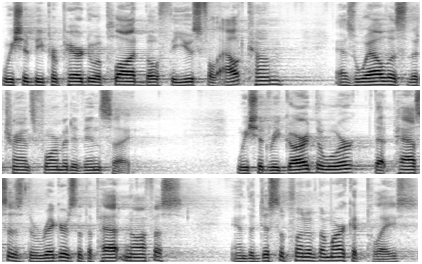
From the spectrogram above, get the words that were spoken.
We should be prepared to applaud both the useful outcome as well as the transformative insight. We should regard the work that passes the rigors of the Patent Office and the discipline of the marketplace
